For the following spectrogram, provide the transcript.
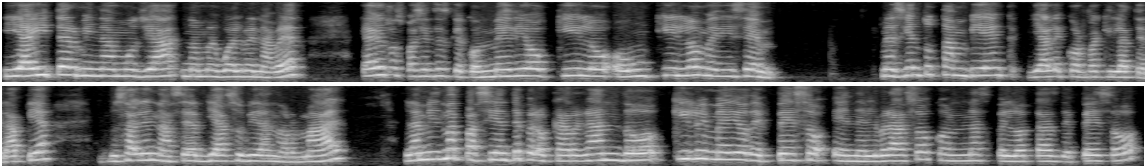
y ahí terminamos ya, no me vuelven a ver. hay otros pacientes que con medio kilo o un kilo me dicen, me siento tan bien, ya le corto aquí la terapia, pues salen a hacer ya su vida normal. La misma paciente, pero cargando kilo y medio de peso en el brazo con unas pelotas de peso.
